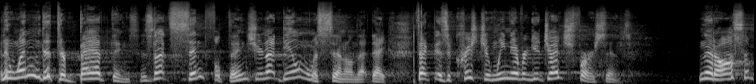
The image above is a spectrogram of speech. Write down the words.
And it wasn't that they're bad things, it's not sinful things. You're not dealing with sin on that day. In fact, as a Christian, we never get judged for our sins. Isn't that awesome?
